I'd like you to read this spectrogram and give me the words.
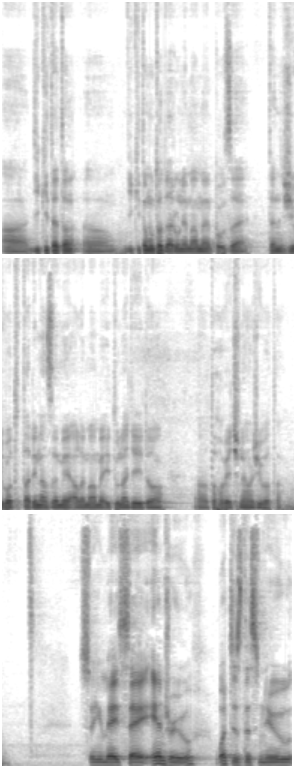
A díky, této, eh, díky tomuto daru nemáme pouze ten život tady na zemi, ale máme i tu naději do eh, toho věčného života. So you may say, Andrew, what does this new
